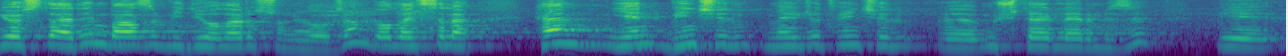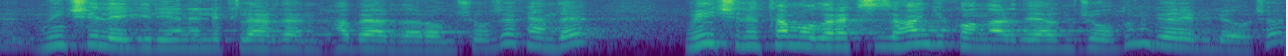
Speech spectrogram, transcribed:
gösterdiğim bazı videoları sunuyor olacağım. Dolayısıyla hem yeni, Winchill, mevcut Winchill e, müşterilerimizi e, Winchill ile ilgili yeniliklerden haberdar olmuş olacak hem de Winchill'in tam olarak size hangi konularda yardımcı olduğunu görebiliyor olacak.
